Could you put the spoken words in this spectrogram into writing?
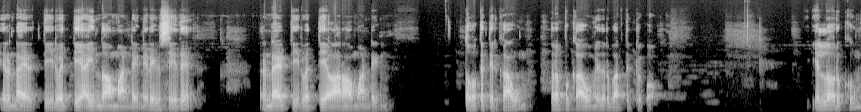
இரண்டாயிரத்தி இருபத்தி ஐந்தாம் ஆண்டை நிறைவு செய்து ரெண்டாயிரத்தி இருபத்தி ஆறாம் ஆண்டின் துவக்கத்திற்காகவும் பிறப்புக்காகவும் எதிர்பார்த்துட்ருக்கோம் எல்லோருக்கும்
